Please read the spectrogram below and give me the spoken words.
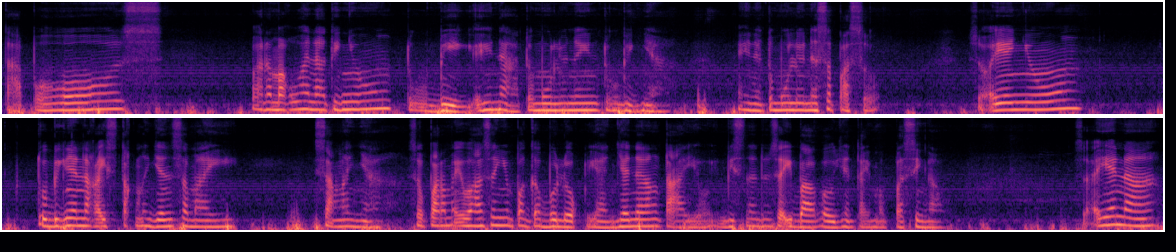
Tapos, para makuha natin yung tubig. Ayun na. Tumulo na yung tubig niya. Ayun na. Tumulo na sa paso. So, ayan yung tubig niya naka-stack na dyan sa may sanga niya. So, para maiwasan yung pagkabulok, yan. Diyan na lang tayo. Imbis na dun sa ibabaw, diyan tayo magpasingaw. So, ayan na.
